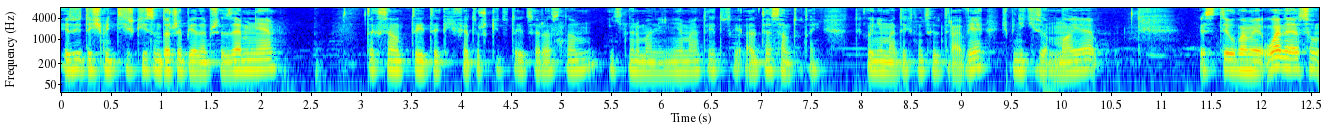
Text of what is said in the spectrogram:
I tutaj te śmietniczki są doczepione przeze mnie. Tak samo tutaj te kwiatuszki tutaj co rosną, ich normalnie nie ma, te tutaj, ale te są tutaj, tylko nie ma tych na tej trawie. Śmietniki są moje. Z tyłu mamy, ładne są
